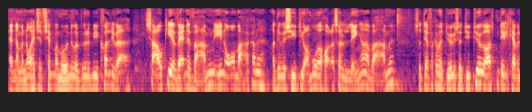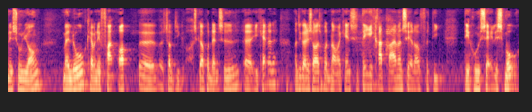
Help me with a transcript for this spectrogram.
at når man når hen til september måned, hvor det begynder at blive koldt i vejret, så afgiver vandet varmen ind over markerne, og det vil sige, at de områder holder sig længere varme, så derfor kan man dyrke, så de dyrker også en del Cabernet Sauvignon, Malo, Cabernet Franc op, øh, som de også gør på den anden side øh, i Canada, og det gør de så også på den amerikanske side. Det er ikke ret meget, man ser det op, fordi det er hovedsageligt små,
